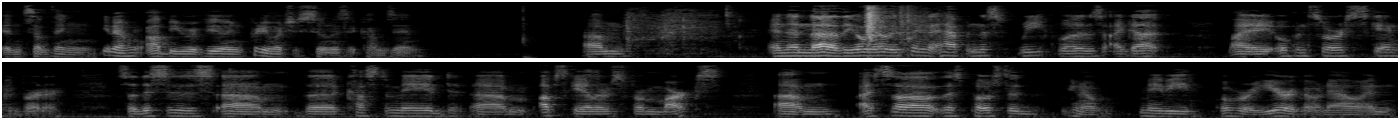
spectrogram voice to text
and something you know I'll be reviewing pretty much as soon as it comes in. Um, and then uh, the only other thing that happened this week was I got my open source scan converter. So this is um, the custom-made um, upscalers from marqs. Um, I saw this posted, you know, maybe over a year ago now, and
